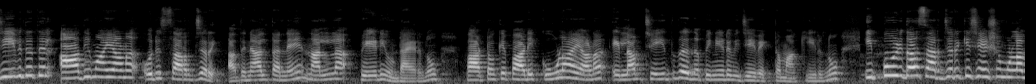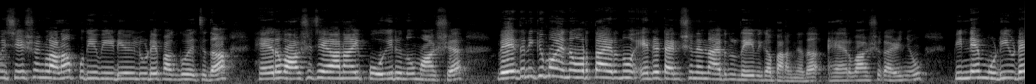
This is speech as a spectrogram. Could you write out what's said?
ജീവിതത്തിൽ ആദ്യമായാണ് ഒരു സർജറി. അതിനാൽ തന്നെ നല്ല പേടിയുണ്ടായിരുന്നു. പാട്ടൊക്കെ പാടി കൂളായാണ് എല്ലാം ചെയ്തതെന്ന് പിന്നീട് വിജയ് വ്യക്തമാക്കിയിരുന്നു. ഇപ്പോഴിതാ സർജറിക്ക് ശേഷമുള്ള വിശേഷങ്ങളാണ് പുതിയ വീഡിയോയിലൂടെ പങ്കുവച്ചത്. ഹെയർ വാഷ് ചെയ്യാനായി പോയിരുന്നു മാഷ്. വേദനിക്കുമോ എന്നോർത്തായിരുന്നു എന്റെ ടെൻഷൻ എന്നായിരുന്നു ദേവിക പറഞ്ഞത്. ഹെയർ വാഷ് കഴിഞ്ഞു. പിന്നെ മുടിയുടെ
